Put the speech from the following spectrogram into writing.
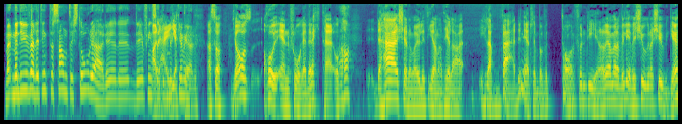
Men, men det är ju väldigt intressant historia här, det, det, det finns Ja, det här säkert är mycket jätte- mer. Alltså, jag har ju en fråga direkt här och Aha. det här känner man ju lite grann att hela, hela världen egentligen behöver ta en funderare. Jag menar, vi lever 2020.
